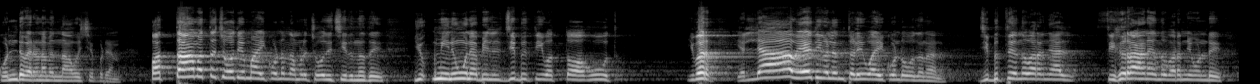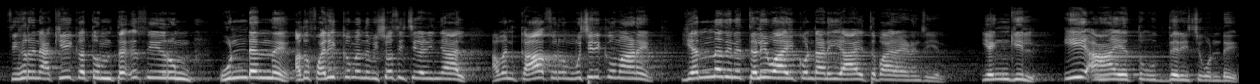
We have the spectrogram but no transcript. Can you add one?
കൊണ്ടുവരണമെന്ന് ആവശ്യപ്പെടുകയാണ് പത്താമത്തെ ചോദ്യമായി കൊണ്ട് നമ്മൾ ചോദിച്ചിരുന്നത് ജിബ്തി ഇവർ എല്ലാ വേദികളും തെളിവായി കൊണ്ടുപോകുന്നതാണ് ജിബിത്ത് എന്ന് പറഞ്ഞാൽ സിഹിറാണ് എന്ന് പറഞ്ഞുകൊണ്ട് സിഹിറിന് അക്കീക്കത്തും തഹ്സീറും ഉണ്ടെന്ന് അത് ഫലിക്കുമെന്ന് വിശ്വസിച്ചു കഴിഞ്ഞാൽ അവൻ കാഫിറും മുഷിരിക്കുമാണ് എന്നതിന് തെളിവായിക്കൊണ്ടാണ് ഈ ആയത്ത് പാരായണം ചെയ്യൽ. എങ്കിൽ ഈ ആയത്ത് ഉദ്ധരിച്ചുകൊണ്ട്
